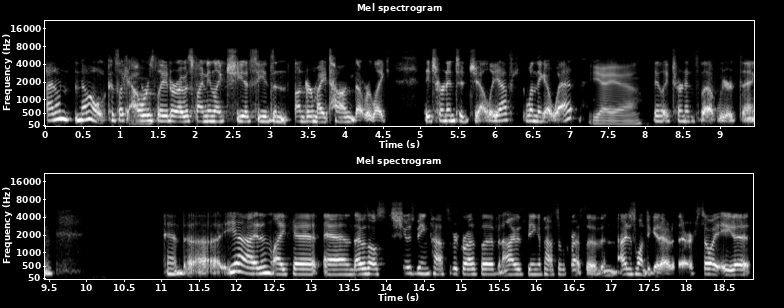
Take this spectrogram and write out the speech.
I don't know, because like Oh. hours later, I was finding like chia seeds and under my tongue that were like, they turn into jelly after when they get wet Yeah, yeah. they like turn into that weird thing. And uh, yeah, I didn't like it. And I was also she was being passive aggressive, and I was being a passive aggressive, and I just wanted to get out of there. So I ate it,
